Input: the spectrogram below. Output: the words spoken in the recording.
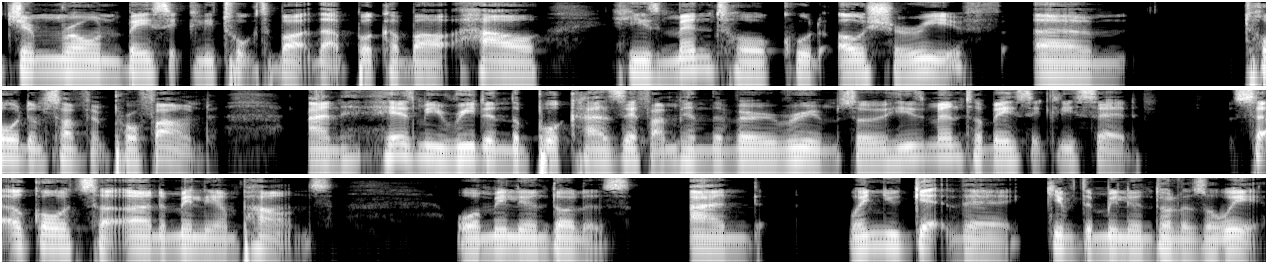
Jim Rohn basically talked about that book about how his mentor called Earl Shoaff um, told him something profound. And here's me reading the book as if I'm in the very room. So his mentor basically said, "Set a goal to earn a million pounds or a million dollars, and when you get there, give the million dollars away."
